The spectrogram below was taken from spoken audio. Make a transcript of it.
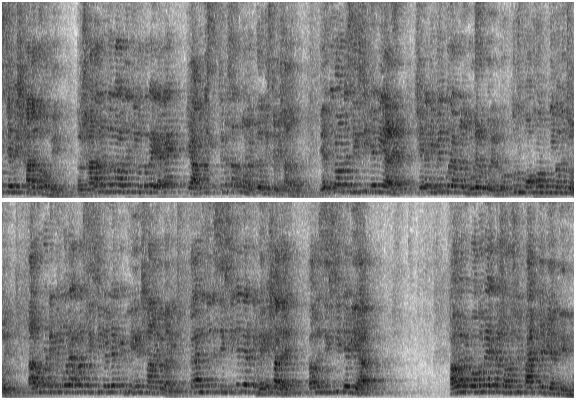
স্টেপে সাজাতে হবে। তো সাজানোর জন্য আমাদের কি করতে হবে? এটাকে কি আমি স্টেপে সাজাবো না? 12 স্টেপে সাজাবো। যেহেতু আমাদের 60 কেভিআর এর সেটা ডিপেন্ড করে আপনার লোডের উপরে। লোডগুলো কখন কীভাবে চলে, তার উপর ডিপেন্ড করে আমরা 60 কেভিআর কে ভেঙে সাজাতে পারি। তাহলে আমি যদি 60 কেভিআর কে ভেঙে সাজাই, তাহলে 60 কেভিআর তাহলে আমি প্রথমে একটা সরাসরি 5 কেভিআর দিয়ে দিব।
